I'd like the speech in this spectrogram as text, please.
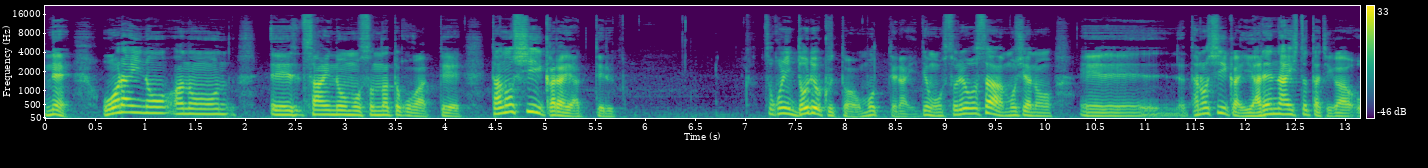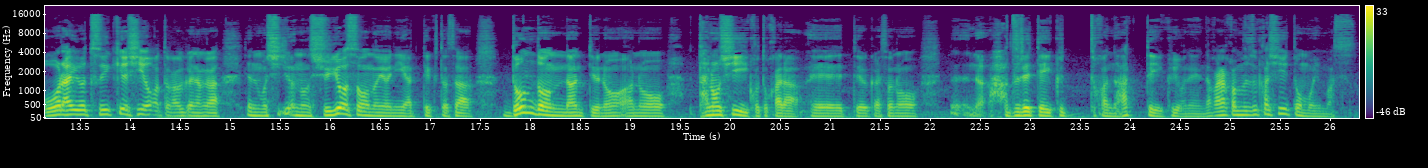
な。ね、お笑いの、あの、えー、才能もそんなとこがあって、楽しいからやってる。そこに努力とは思ってない。でもそれをさ、もしあの、えー、楽しいからやれない人たちが往来を追求しようとか、なんか、あの修行僧のようにやっていくとさ、どんどんなんていうの、あの、楽しいことから、えー、っていうかその、外れていくとかなっていくよね。なかなか難しいと思います。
